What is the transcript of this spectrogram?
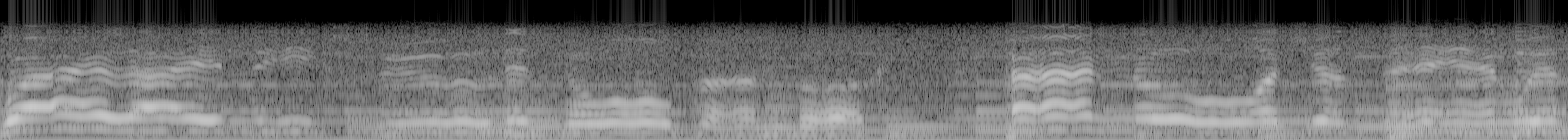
twilight leaks through this open book. I know what you're saying with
